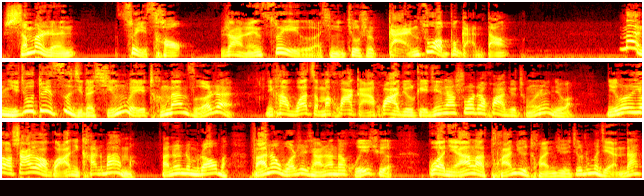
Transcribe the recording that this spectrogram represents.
什么人最糙，让人最恶心，就是敢做不敢当。那你就对自己的行为承担责任。你看我怎么话赶话，就给金山说这话就承认去吧。你说要杀要剐，你看着办吧。反正这么着吧，反正我是想让他回去过年了，团聚团聚，就这么简单。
